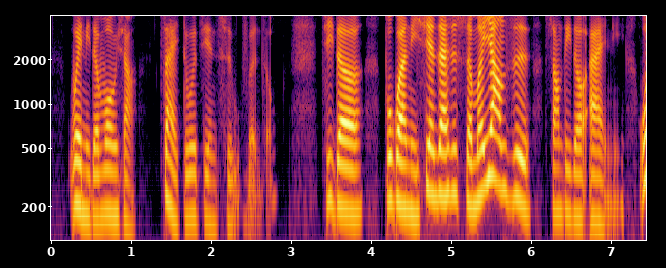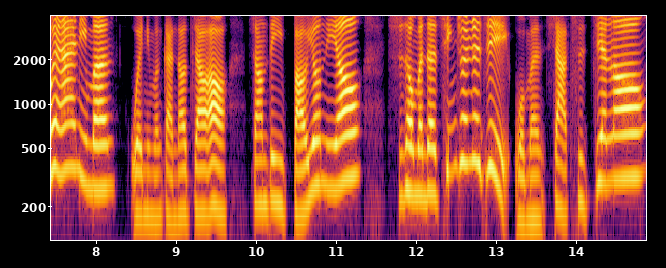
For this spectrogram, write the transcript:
为你的梦想再多坚持五分钟。记得，不管你现在是什么样子，上帝都爱你，我也爱你们，为你们感到骄傲。上帝保佑你哦，石头们的青春日记，我们下次见喽。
